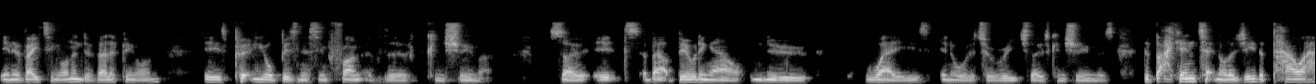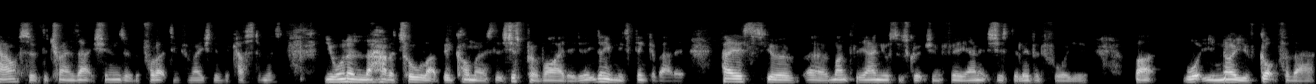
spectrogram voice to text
innovating on and developing on is putting your business in front of the consumer. So it's about building out new ways in order to reach those consumers. The back end technology, the powerhouse of the transactions, of the product information of the customers, you want to have a tool like BigCommerce that's just provided. You don't even need to think about it. Pay us your uh, monthly annual subscription fee and it's just delivered for you. But what you know you've got for that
